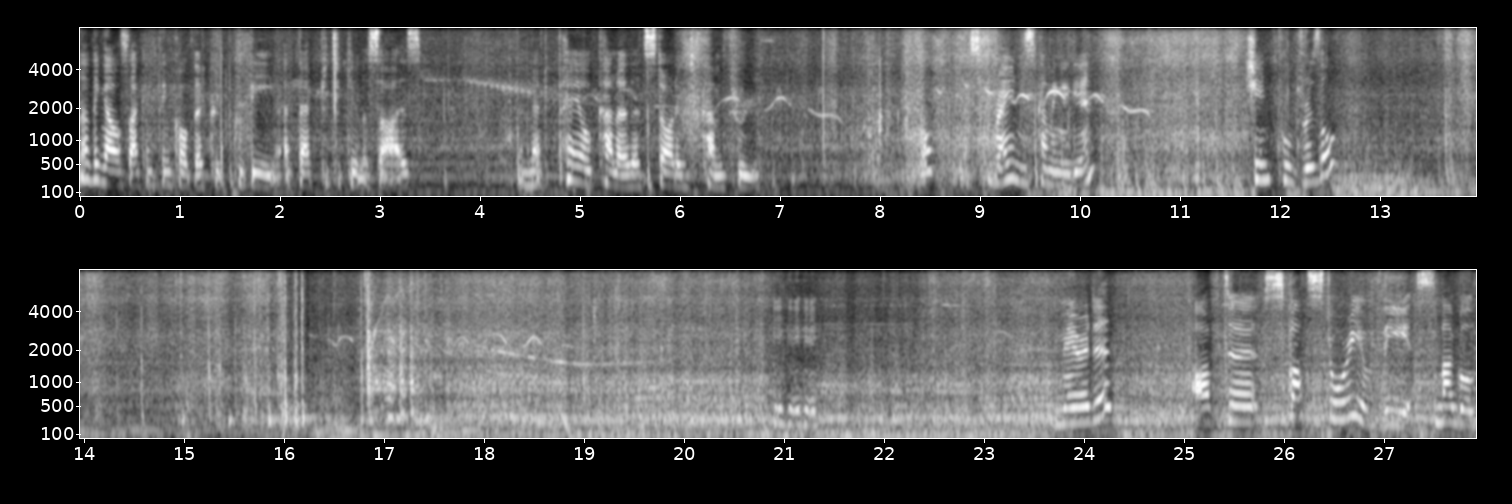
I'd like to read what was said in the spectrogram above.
Nothing else I can think of that could, could be at that particular size. And that pale color that's starting to come through. Oh, it's, rain is coming again. Gentle drizzle. Meredith, after Scott's story of the smuggled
